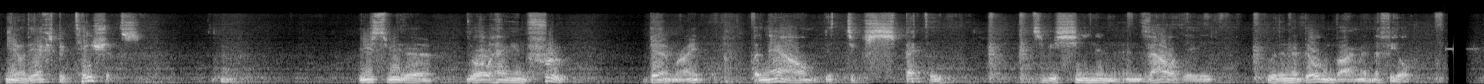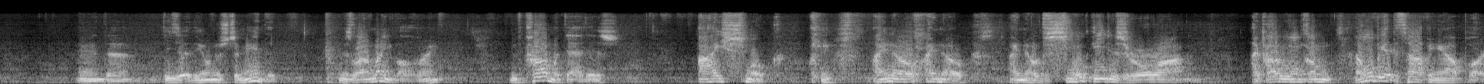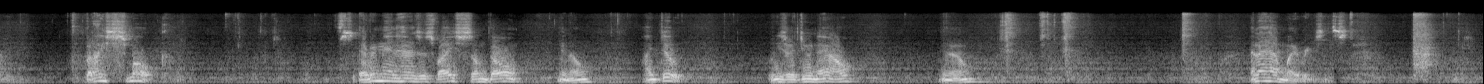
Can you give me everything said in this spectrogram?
you know the expectations. It used to be the low-hanging fruit, BIM, right? But now it's expected to be seen and, and validated within the build environment in the field. And uh, these, the owners demand it. And there's a lot of money involved, right? The problem with that is, I smoke. I know, I know, I know. The smoke eaters are all on. I probably won't come, I won't be at the topping out party. But I smoke. Every man has his vice, some don't, you know. I do. At least I do now, you know. And I have my reasons.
